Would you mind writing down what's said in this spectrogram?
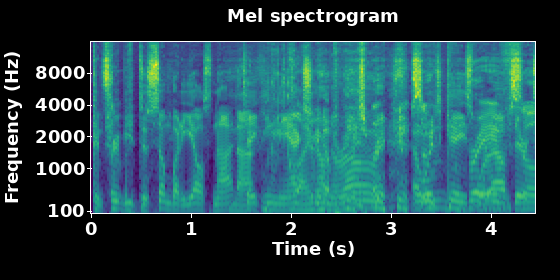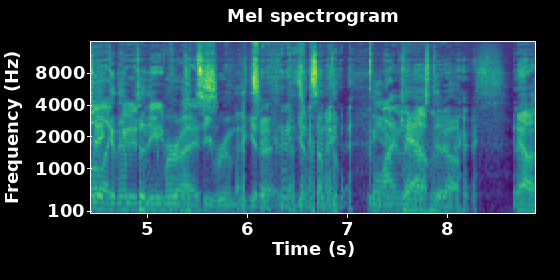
contribute to somebody else not, Not taking the action on their up own. the In Some which case, we're out there taking like them to the emergency Bryce. room to get a get something you know, Climbing casted up up. Yeah,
